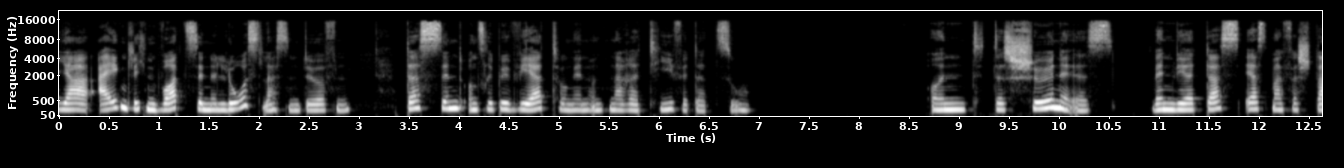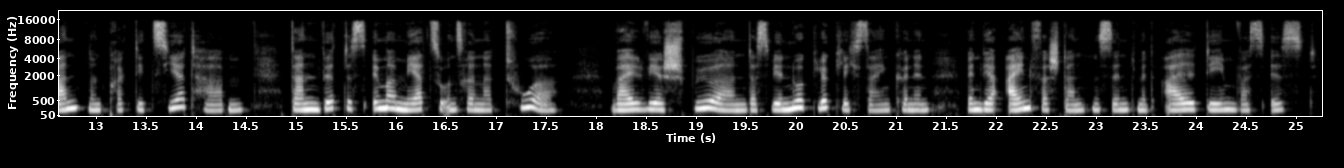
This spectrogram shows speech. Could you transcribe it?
ja eigentlichen Wortsinne loslassen dürfen, das sind unsere Bewertungen und Narrative dazu. Und das Schöne ist, wenn wir das erstmal verstanden und praktiziert haben, dann wird es immer mehr zu unserer Natur, weil wir spüren, dass wir nur glücklich sein können, wenn wir einverstanden sind mit all dem, was ist.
